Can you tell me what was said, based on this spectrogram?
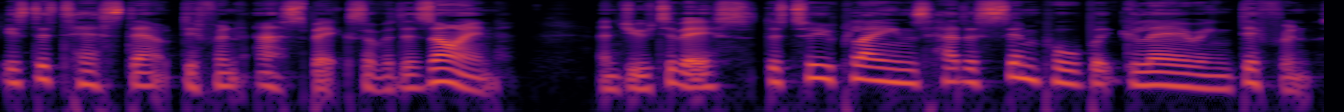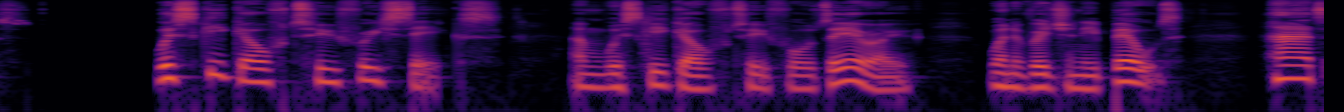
is to test out different aspects of a design, and due to this the two planes had a simple but glaring difference. Whiskey Golf 236 and Whiskey Golf 240, when originally built, had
